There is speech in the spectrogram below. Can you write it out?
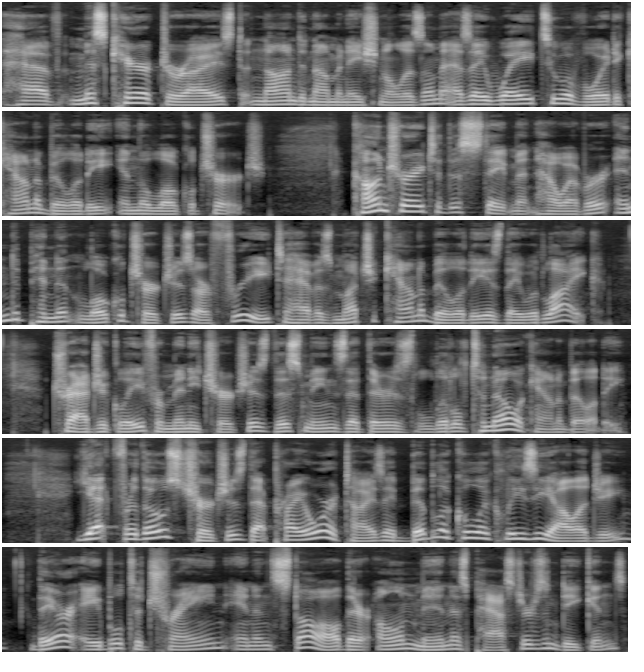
have mischaracterized non denominationalism as a way to avoid accountability in the local church. Contrary to this statement, however, independent local churches are free to have as much accountability as they would like. Tragically, for many churches, this means that there is little to no accountability. Yet, for those churches that prioritize a biblical ecclesiology, they are able to train and install their own men as pastors and deacons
